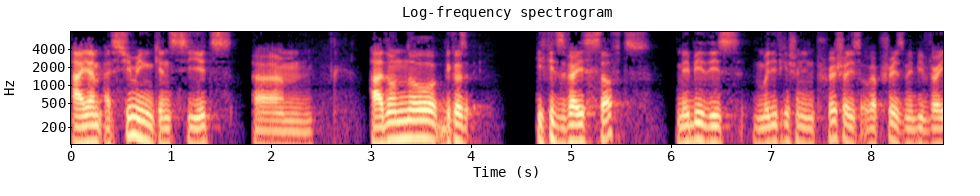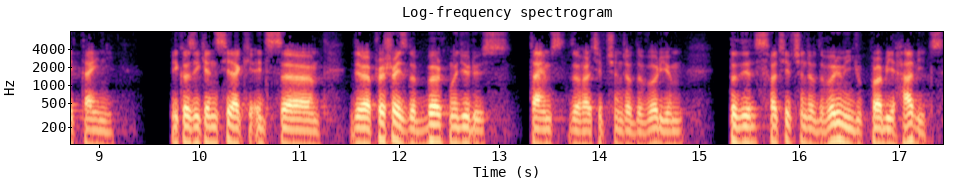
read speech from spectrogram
I am assuming you can see it. Um, I don't know because if it's very soft, maybe this modification in pressure, this overpressure is maybe very tiny because you can see like it's uh, the pressure is the bulk modulus times the relative change of the volume. So this relative change of the volume, you probably have it.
